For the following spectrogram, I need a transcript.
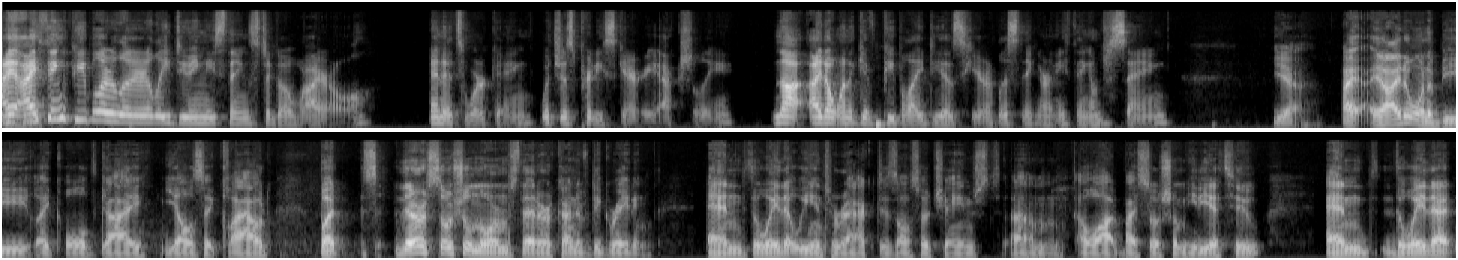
Mm-hmm. I, I mm-hmm. think people are literally doing these things to go viral and it's working, which is pretty scary, actually. Not, I don't want to give people ideas here listening or anything. I'm just saying. Yeah. I, I don't want to be like old guy yells at cloud, but there are social norms that are kind of degrading. And the way that we interact is also changed um, a lot by social media too and the way that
